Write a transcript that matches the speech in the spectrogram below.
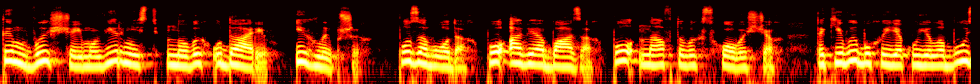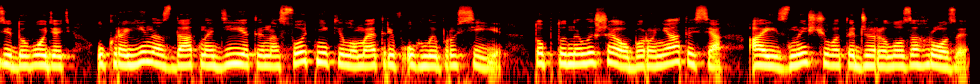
тим вища ймовірність нових ударів і глибших. По заводах, по авіабазах, по нафтових сховищах. Такі вибухи, як у Єлабузі, доводять, Україна здатна діяти на сотні кілометрів у глиб Росії, тобто не лише оборонятися, а й знищувати джерело загрози.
